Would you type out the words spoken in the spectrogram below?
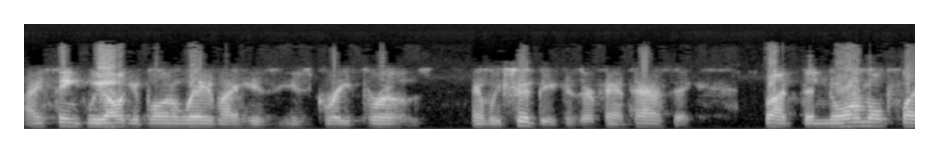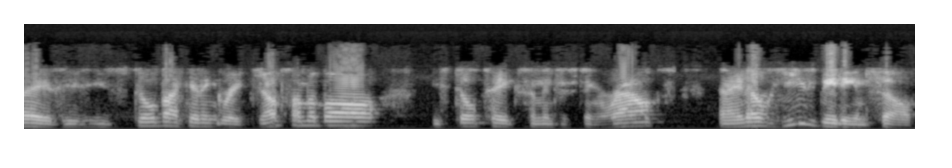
I think we all get blown away by his his great throws, and we should be because they're fantastic. But the normal plays, he's, he's still not getting great jumps on the ball. He still takes some interesting routes, and I know he's beating himself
